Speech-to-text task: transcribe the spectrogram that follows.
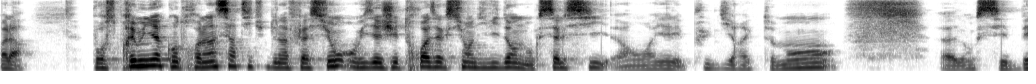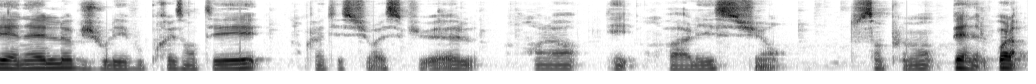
Voilà, pour se prémunir contre l'incertitude de l'inflation, envisagez trois actions à dividendes. Donc celle-ci, on va y aller plus directement. Euh, donc c'est BNL que je voulais vous présenter. Donc là, on était sur SQL. Voilà. Et on va aller sur tout simplement PNL. Voilà.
